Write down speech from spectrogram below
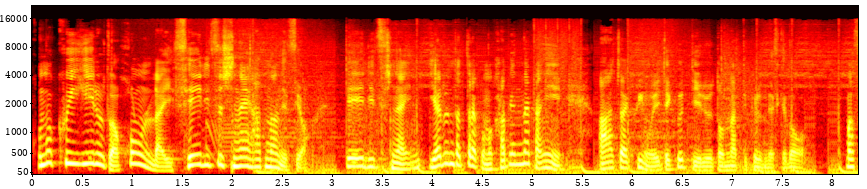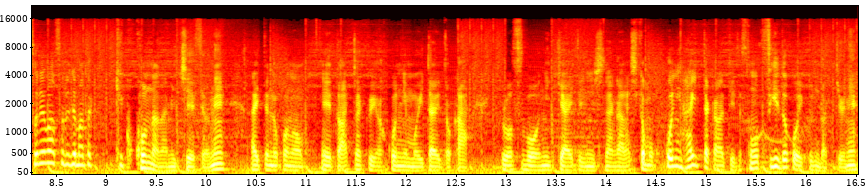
このクイヒールートは本来成立しないはずなんですよ。成立しない。やるんだったらこの壁の中にアーチャークイーンを入れていくっていうルートになってくるんですけど、まあ、それはそれでまた結構困難な道ですよね。相手のこの、えっ、ー、と、アーチャークイーンがここにもいたりとか、クロスボウを2機相手にしながら、しかもここに入ったからって言って、その次どこ行くんだっていうね、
